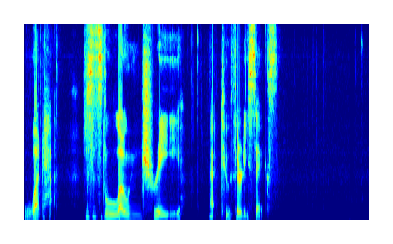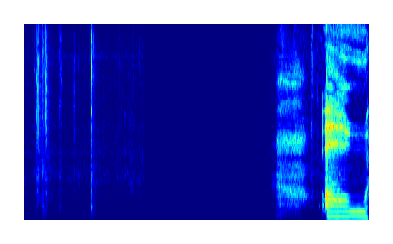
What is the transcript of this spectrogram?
What? Ha- just this lone tree at 236. Oh,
